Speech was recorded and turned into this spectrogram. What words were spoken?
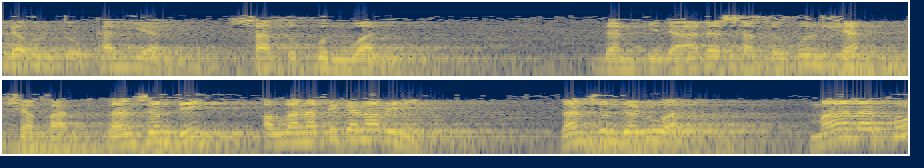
ada untuk kalian satupun wali dan tidak ada satupun syafaat. Langsung di Allah nafikan apa ini? Langsung dua-dua. Malakum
